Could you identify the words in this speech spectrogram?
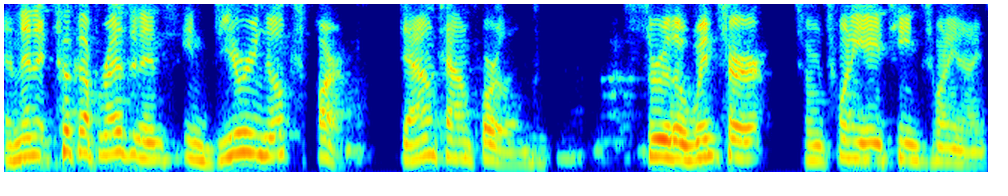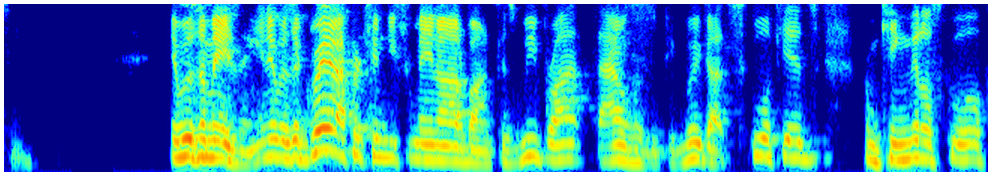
And then it took up residence in Deering Oaks Park, downtown Portland, through the winter from 2018 to 2019 it was amazing. And it was a great opportunity for Maine Audubon because we brought thousands of people. We got school kids from King Middle School.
